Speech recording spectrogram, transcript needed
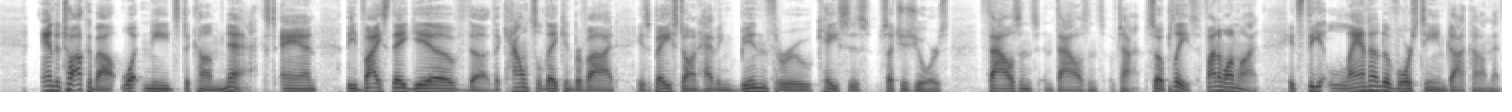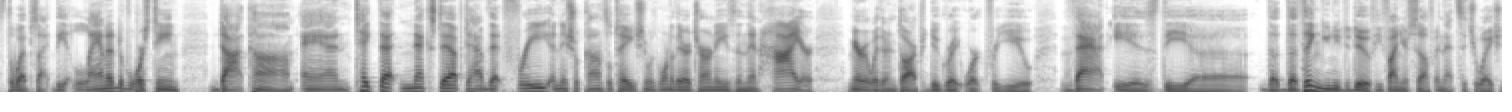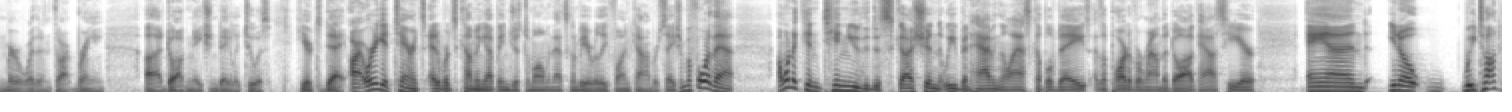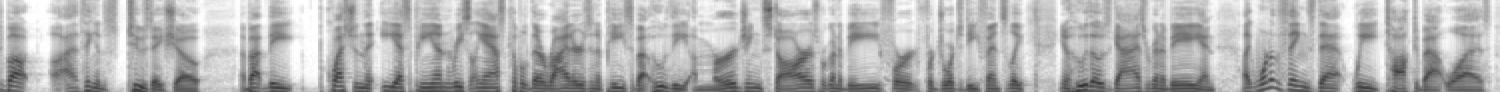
and to talk about what needs to come next. And the advice they give, the, the counsel they can provide, is based on having been through cases such as yours thousands and thousands of times. So please find them online. It's the Atlanta Divorce AtlantaDivorceTeam.com. That's the website, the Atlanta Divorce AtlantaDivorceTeam.com. And take that next step to have that free initial consultation with one of their attorneys and then hire Meriwether and Tharp to do great work for you. That is the uh, the the thing you need to do if you find yourself in that situation. Meriwether and Tharp bringing uh, Dog Nation Daily to us here today. All right, we're gonna get Terrence Edwards coming up in just a moment. That's gonna be a really fun conversation. Before that. I want to continue the discussion that we've been having the last couple of days as a part of Around the Doghouse here. And, you know, we talked about, I think it was Tuesday show, about the question that ESPN recently asked a couple of their writers in a piece about who the emerging stars were going to be for for Georgia defensively. You know, who those guys were going to be, and like one of the things that we talked about was.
